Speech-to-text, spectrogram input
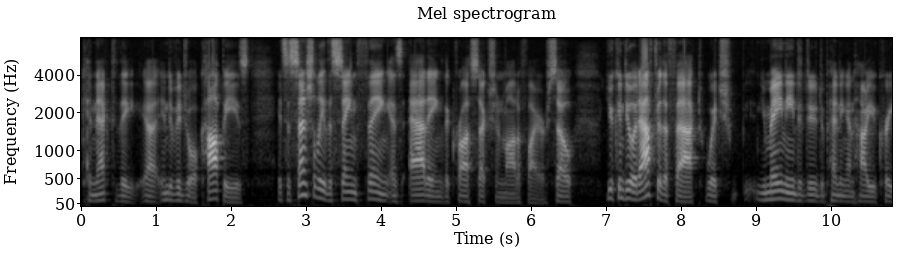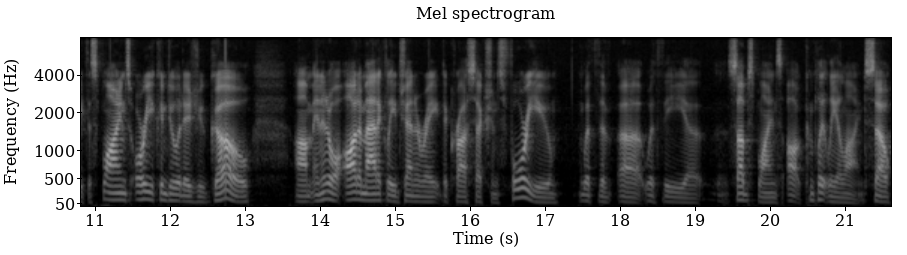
connect the uh, individual copies. It's essentially the same thing as adding the cross-section modifier. So you can do it after the fact, which you may need to do depending on how you create the splines, or you can do it as you go um, and it'll automatically generate the cross sections for you with the uh, with the uh, subsplines all completely aligned. So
